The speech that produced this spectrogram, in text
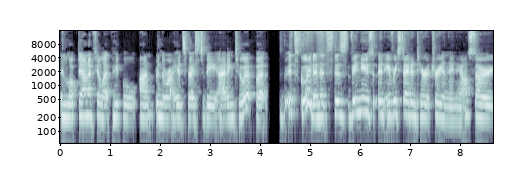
in lockdown. I feel like people aren't in the right headspace to be adding to it, but it's good and it's there's venues in every state and territory in there now. So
